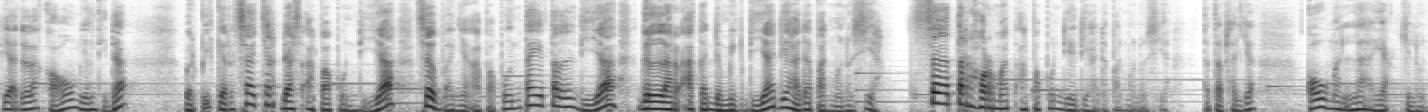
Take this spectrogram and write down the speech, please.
Dia adalah kaum yang tidak berpikir secerdas apa pun dia, sebanyak apa pun title dia, gelar akademik dia di hadapan manusia. Seterhormat apa pun dia di hadapan manusia. Tetap saja kaum la yakilun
